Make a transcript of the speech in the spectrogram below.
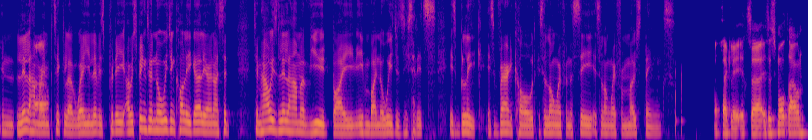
in lillehammer uh, in particular where you live is pretty i was speaking to a norwegian colleague earlier and i said tim how is lillehammer viewed by even by norwegians? He said it's it's bleak. It's very cold. It's a long way from the sea. It's a long way from most things. Exactly. It's a it's a small town.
